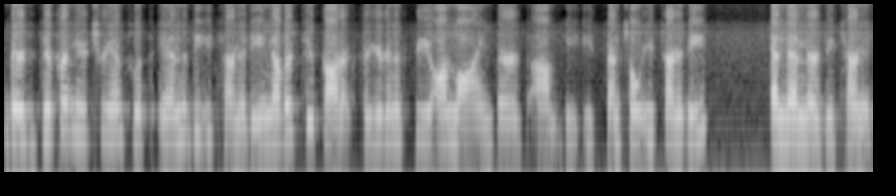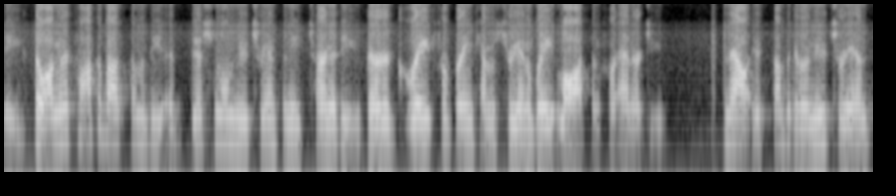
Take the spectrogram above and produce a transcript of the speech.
There's different nutrients within the Eternity. Now, there's two products. So you're going to see online. There's um, the Essential Eternity, and then there's Eternity. So I'm going to talk about some of the additional nutrients in Eternity. They're great for brain chemistry and weight loss and for energy. Now, if some particular nutrients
